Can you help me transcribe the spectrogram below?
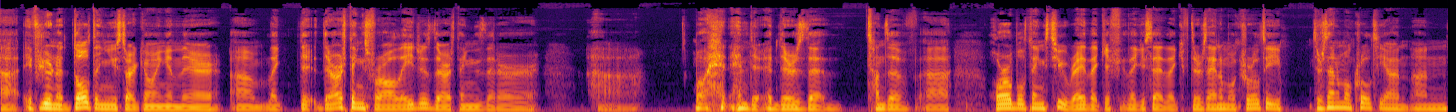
uh, if you're an adult and you start going in there um, like there, there are things for all ages there are things that are uh, well and, and, there, and there's the tons of uh, horrible things too right like if like you said like if there's animal cruelty there's animal cruelty on on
